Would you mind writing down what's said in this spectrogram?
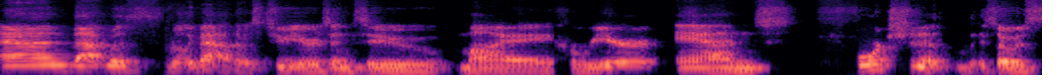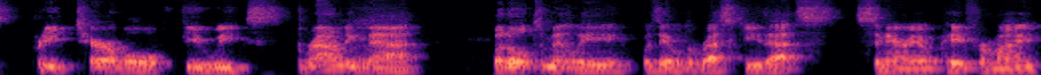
And that was really bad. That was two years into my career. And fortunately, so it was pretty terrible few weeks surrounding that, but ultimately was able to rescue that scenario, pay for my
